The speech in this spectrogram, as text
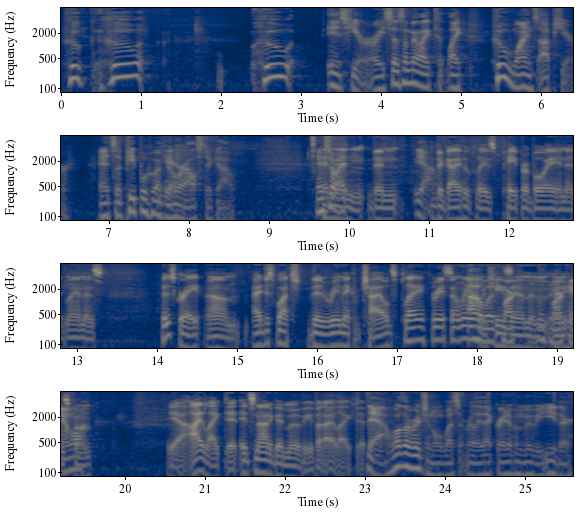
who who who is here, or he says something like like who winds up here, and it's the people who have Yeah. nowhere else to go. And, And so I- then, then Yeah. the guy who plays Paper Boi in Atlanta's, who's great. Um, I just watched the remake of Child's Play recently, Oh, which with he's Mark- in, and, with Mark and he's Hamill? fun. Yeah, I liked it. It's not a good movie, but I liked it. yeah, well, the original wasn't really that great of a movie either,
